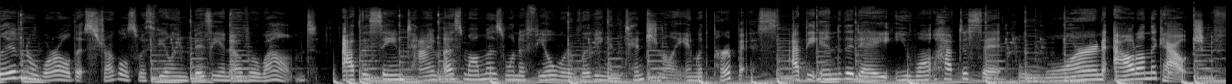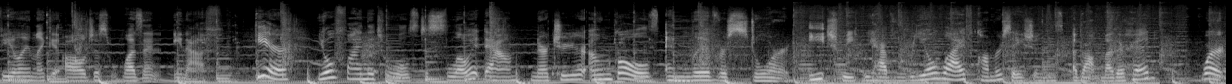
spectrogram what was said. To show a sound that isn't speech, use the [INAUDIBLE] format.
live in a world that struggles with feeling busy and overwhelmed. At the same time, us mamas want to feel we're living intentionally and with purpose. At the end of the day, you won't have to sit worn out on the couch feeling like it all just wasn't enough. Here, you'll find the tools to slow it down, nurture your own goals, and live restored. Each week, we have real life conversations about motherhood, work,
